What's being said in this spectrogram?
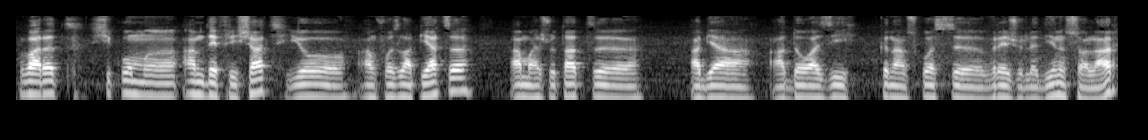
vă arăt și cum uh, am defrișat. Eu am fost la piață, am ajutat abia a doua zi când am scos uh, vrejurile din solar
